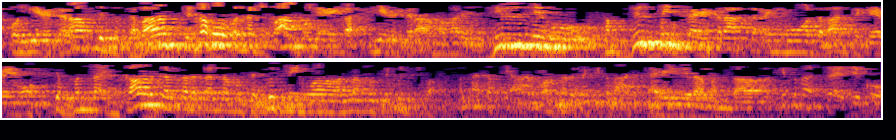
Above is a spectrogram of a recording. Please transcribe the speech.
اور یہ احترام صرف زبان سے نہ ہو ورنہ نظام ہو جائے گا۔ یہ احترام ہمارے دل میں ہو۔ ہم دل سے اس کا اعتراف کر رہے ہوں اور زبان سے کہہ رہے ہوں، جب بندہ انکار کرتا رہتا اللہ مجھ سے کچھ نہیں ہوا، اللہ مجھ سے کچھ نہیں ہوا۔ پیار پڑتا رہتا کتنا اچھا ہے میرا بندہ، کتنا اچھا ہے، دیکھو،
